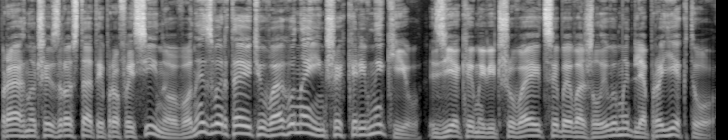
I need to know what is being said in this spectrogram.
Прагнучи зростати професійно, вони звертають увагу на інших керівників, з якими відчувають себе важливими для проєкту.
